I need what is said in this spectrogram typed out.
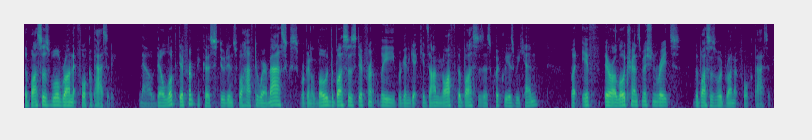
the buses will run at full capacity. Now, they'll look different because students will have to wear masks. We're going to load the buses differently. We're going to get kids on and off the buses as quickly as we can. But if there are low transmission rates, the buses would run at full capacity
